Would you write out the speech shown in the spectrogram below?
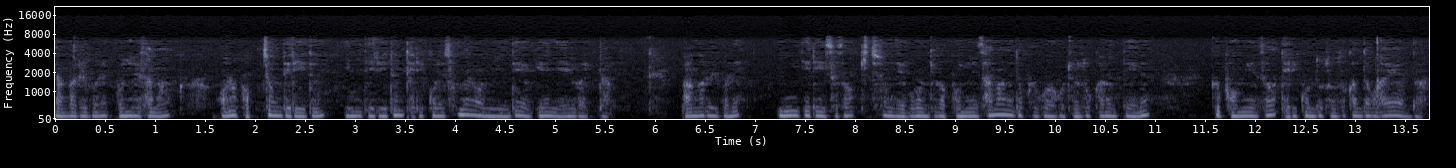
양가를 번에 본인의 사망, 어느 법정 대리이든 임의 대리이든 대리권의 소멸 원인인데 여기에는 예외가 있다. 방어를 번에 임의 대리에 있어서 기초적 내부 관계가 본인의 사망에도 불구하고 존속하는 때에는 그 범위에서 대리권도 존속한다고 하여야 한다.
